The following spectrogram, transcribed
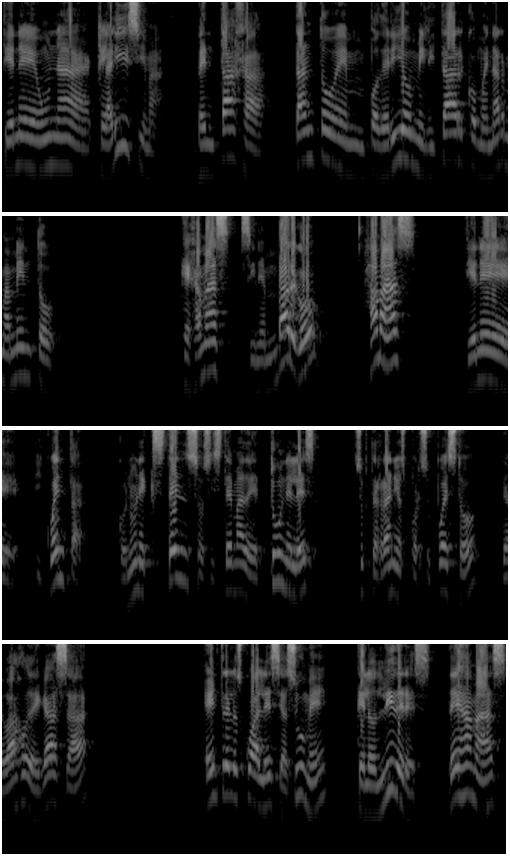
tiene una clarísima ventaja tanto en poderío militar como en armamento, que jamás, sin embargo, jamás tiene y cuenta con un extenso sistema de túneles subterráneos, por supuesto, debajo de Gaza, entre los cuales se asume que los líderes de Hamas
